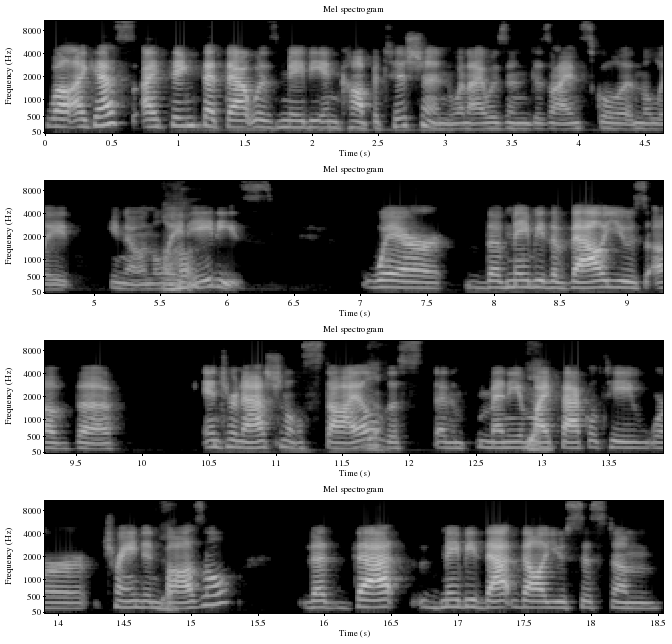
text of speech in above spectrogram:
well i guess i think that that was maybe in competition when i was in design school in the late you know in the late uh-huh. 80s where the maybe the values of the international style Yeah. this and many of Yeah. my faculty were trained in Yeah. basel that that maybe that value system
